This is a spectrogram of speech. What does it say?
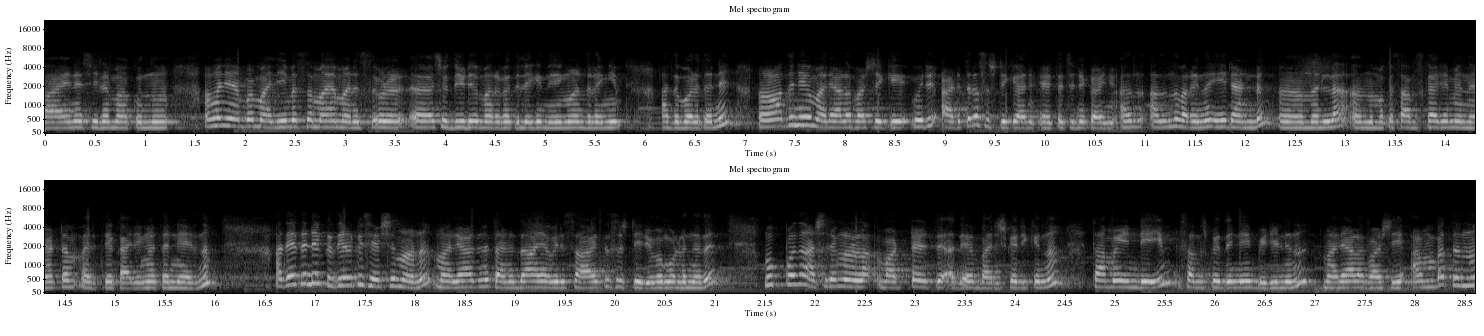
വായന ശീലമാക്കുന്നു. അങ്ങനെയാകുമ്പോൾ മലീമസമായ മനസ്സുകൾ ശുദ്ധിയുടെ മാർഗത്തിലേക്ക് നീങ്ങുവാൻ തുടങ്ങി. അതുപോലെ തന്നെ ആധുനിക മലയാള ഭാഷയ്ക്ക് ഒരു അടിത്തറ സൃഷ്ടിക്കാനും എഴുത്തച്ഛന് കഴിഞ്ഞു. അത് അതെന്ന് പറയുന്ന ഈ രണ്ടും നല്ല നമുക്ക് സാംസ്കാരികമായ നേട്ടം വരുത്തിയ കാര്യങ്ങൾ തന്നെയായിരുന്നു. അദ്ദേഹത്തിന്റെ കൃതികൾക്ക് ശേഷമാണ് മലയാളത്തിന് തനതായ ഒരു സാഹിത്യ സൃഷ്ടി രൂപം കൊള്ളുന്നത്. മുപ്പത് അക്ഷരങ്ങളുള്ള വട്ടെഴുത്ത് അദ്ദേഹം പരിഷ്കരിക്കുന്നു. തമിഴിന്റെയും സംസ്കൃതത്തിന്റെയും പിടിയിൽ നിന്ന് മലയാള ഭാഷയെ അമ്പത്തൊന്ന്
